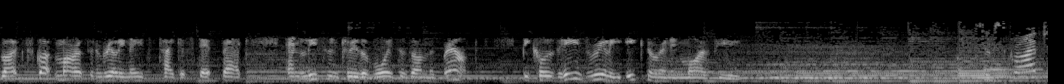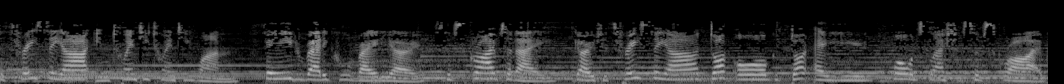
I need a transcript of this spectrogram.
Like Scott Morrison really needs to take a step back and listen to the voices on the ground because he's really ignorant in my view. Subscribe to 3CR in 2021. Feed Radical Radio. Subscribe today. Go to 3cr.org.au forward slash subscribe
